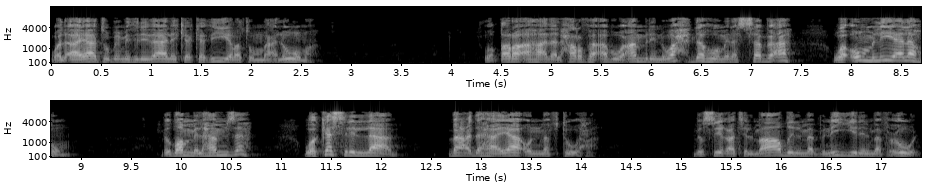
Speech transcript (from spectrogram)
والآيات بمثل ذلك كثيرة معلومة. وقرأ هذا الحرف أبو عمرو وحده من السبعة وأملي لهم بضم الهمزة وكسر اللام بعدها ياء مفتوحة. بصيغة الماضي المبني للمفعول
